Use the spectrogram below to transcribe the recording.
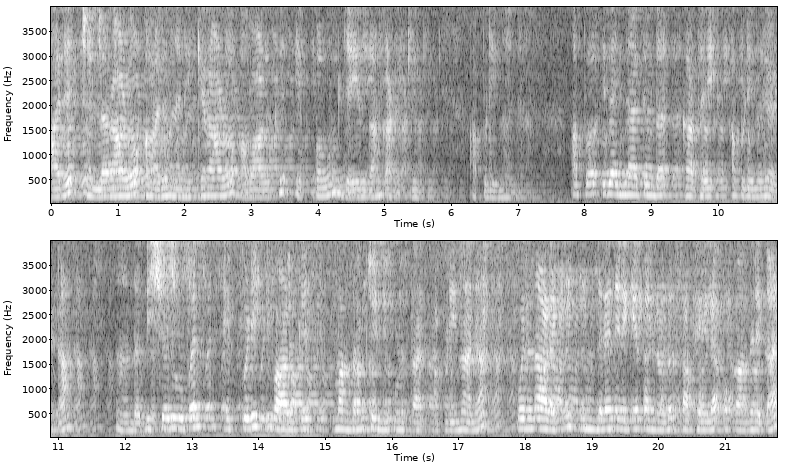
ആര് ചൊല്ലറാളോ ആര് നനയ്ക്കറാളോ അവൾക്ക് എപ്പവും ജയന്താൻ കടയ്ക്കും. അപ്പടിന്ന് തന്നെ. അപ്പോൾ ഇതെന്നാത്തിന്റെ കഥ അപ്പടിന്ന് കേട്ടാൽ എന്താ വിശ്വരൂപൻ എപ്പടി ഇവാൾക്ക് മന്ത്രം ചൊല്ലിക്കൊടുത്താൽ അപ്പടിന്ന് തന്നെ ഒരു നാളേക്ക് ഇന്ദ്രൻ ഇരിക്കെ തന്നോട് സഭയില ഒക്കാന്തിരിക്കാൻ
